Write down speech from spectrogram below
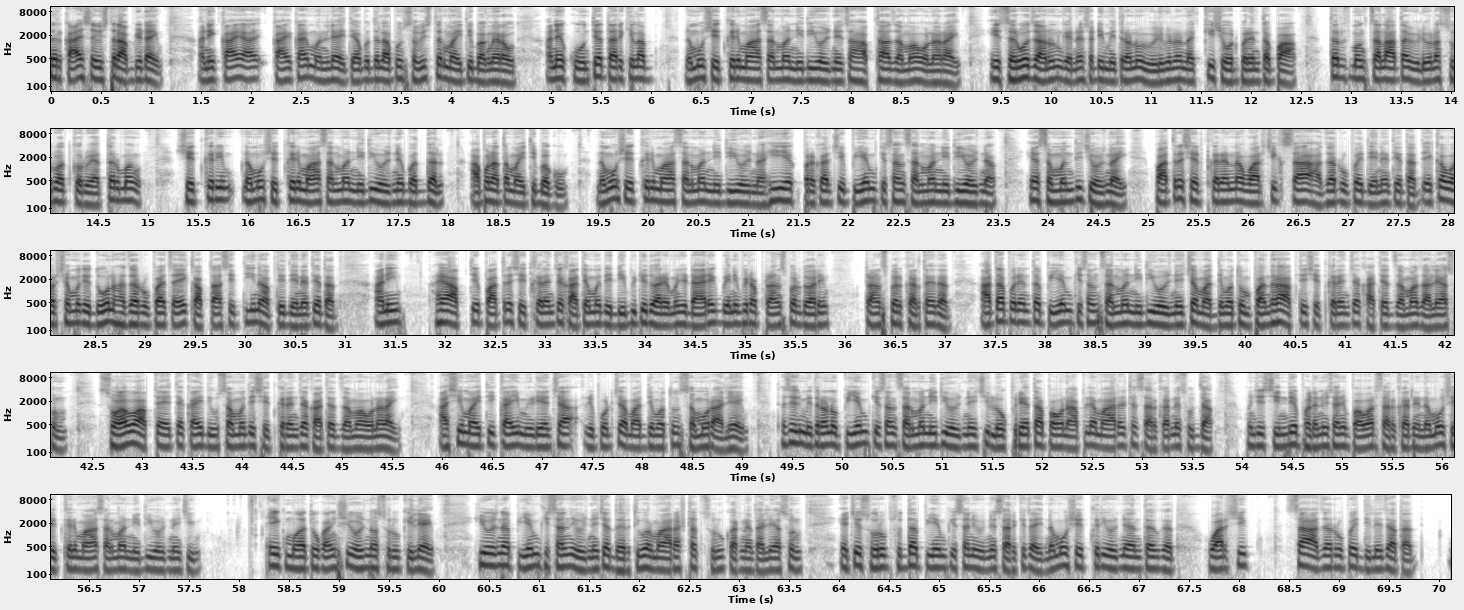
तर काय सविस्तर अपडेट आहे? आणि काय काय काय म्हणले आहे त्याबद्दल आपण सविस्तर माहिती बघणार आहोत. आणि कोणत्या तारखेला नमो शेतकरी महासन्मान निधी योजनेचा हप्ता जमा होणार आहे हे सर्व जाणून घेण्यासाठी मित्रांनो व्हिडिओला नक्की शेवटपर्यंत पहा. तर मग चला आता व्हिडिओला सुरुवात करूया. तर मग शेतकरी नमो शेतकरी महासन्मान निधी योजनेबद्दल आपण आता माहिती बघू. नमो शेतकरी महासन्मान निधी योजना ही एक प्रकारची पी एम किसान सन्मान निधी योजना या संबंधित योजना आहे. पात्र शेतकऱ्यांना वार्षिक सहा हजार रुपये देण्यात येतात. एका वर्षामध्ये दोन हजार रुपयाचा एक हप्ता असे तीन हप्ते देण्यात येतात. आणि हे हप्ते पात्र शेतकऱ्यांच्या खात्यामध्ये डी बी टीद्वारे म्हणजे डायरेक्ट बेनिफिट ऑफ ट्रान्सफरद्वारे ट्रान्सफर करता येतात. आतापर्यंत पी एम किसान सन्मान निधी योजनेच्या माध्यमातून पंधरा हप्ते शेतकऱ्यांच्या खात्यात जमा झाले असून सोळावा हप्ता येत्या काही दिवसांमध्ये शेतकऱ्यांच्या खात्यात जमा होणार आहे. अशी माहिती काही मीडियाच्या रिपोर्टच्या माध्यमातून समोर आली आहे. तसेच मित्रांनो पी एम किसान सन्मान निधी योजनेची लोकप्रियता पाहून आपल्या महाराष्ट्र सरकारने सुद्धा म्हणजे शिंदे फडणवीस आणि पवार सरकारने नमो शेतकरी महासन्मान निधी योजनेची एक महत्त्वाकांक्षी योजना सुरू केली आहे. ही योजना पी एम किसान योजनेच्या धर्तीवर महाराष्ट्रात सुरू करण्यात आली असून याचे स्वरूपसुद्धा पी एम किसान योजनेसारखेच आहे. नमो शेतकरी योजनेअंतर्गत वार्षिक सहा हजार रुपये दिले जातात.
